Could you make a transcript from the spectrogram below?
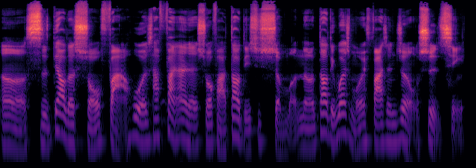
呃，死掉的手法，或者是他犯案的手法到底是什么呢？到底为什么会发生这种事情？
